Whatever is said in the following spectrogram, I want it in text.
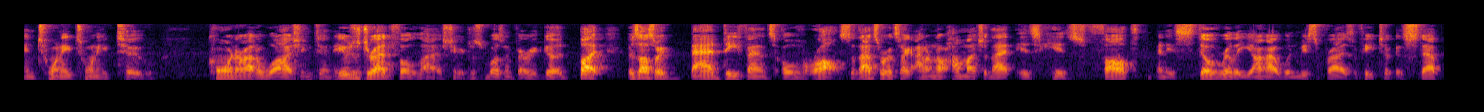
in 2022 corner out of Washington. He was dreadful last year, just wasn't very good. But it was also a bad defense overall. So that's where it's like, I don't know how much of that is his fault. And he's still really young. I wouldn't be surprised if he took a step.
